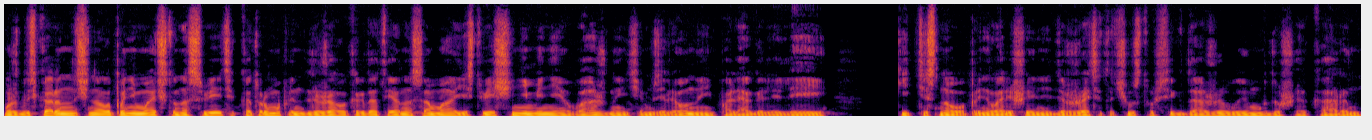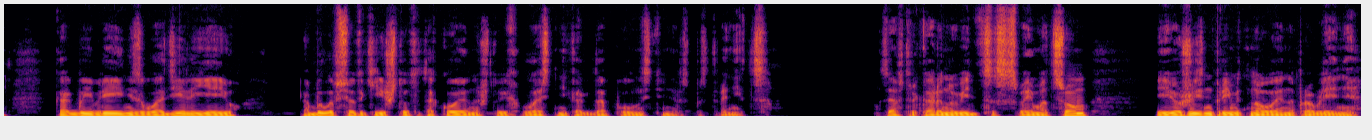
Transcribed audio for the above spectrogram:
Может быть, Карен начинала понимать, что на свете, к которому принадлежала когда-то и она сама, есть вещи не менее важные, чем зеленые поля Галилеи. Китти снова приняла решение держать это чувство всегда живым в душе Карен. Как бы евреи не завладели ею, а было все таки что-то такое, на что их власть никогда полностью не распространится. Завтра Карен увидится со своим отцом, и ее жизнь примет новое направление.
